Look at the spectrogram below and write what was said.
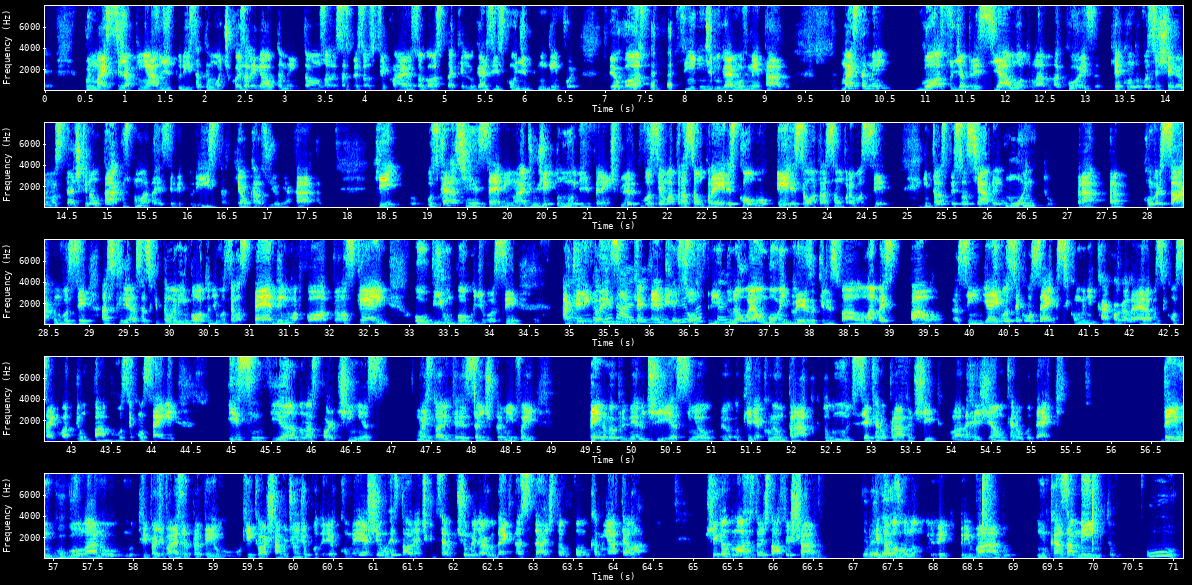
por mais que seja apinhado de turista, tem um monte de coisa legal também. Então, não sou dessas pessoas que ficam, ah, eu só gosto daquele lugarzinho escondido que ninguém foi. Eu gosto, sim, de lugar movimentado. Mas também gosto de apreciar o outro lado da coisa, que é quando você chega numa cidade que não está acostumada a receber turista, que é o caso de Yogyakarta, que os caras te recebem lá de um jeito muito diferente. Primeiro que você é uma atração para eles, como eles são uma atração para você. Então as pessoas se abrem muito para conversar com você. As crianças que estão ali em volta de você, elas pedem uma foto, elas querem ouvir um pouco de você aquele inglesinho é que é meio sofrido, bastante. não é um bom inglês o que eles falam lá, mas falam, assim, e aí você consegue se comunicar com a galera, você consegue bater um papo, você consegue ir se enfiando nas portinhas. Uma história interessante para mim foi bem no meu primeiro dia, assim, eu, eu, queria comer um prato que todo mundo dizia que era o prato típico lá da região, que era o gudek. Dei um Google lá no, no TripAdvisor para ver o, o, que, que eu achava de onde eu poderia comer e achei um restaurante que disseram que tinha o melhor gudek da cidade. Então, vamos caminhar até lá. Chegando lá, o restaurante estava fechado. Estava rolando um evento privado, um casamento. Uh.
